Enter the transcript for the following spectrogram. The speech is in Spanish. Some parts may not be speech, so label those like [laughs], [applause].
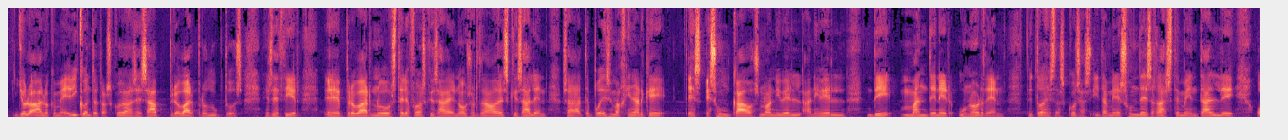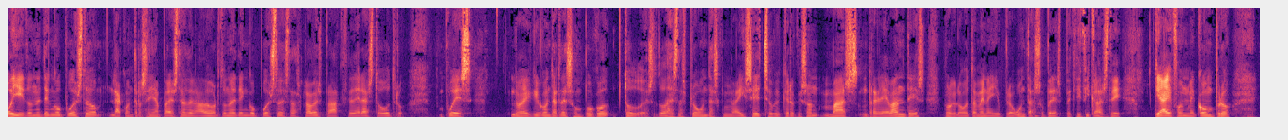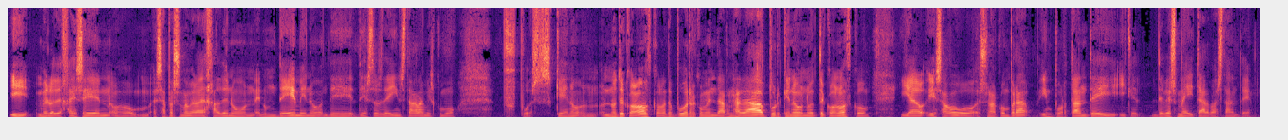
yo a lo que me dedico, entre otras cosas, es a probar productos. Es decir, eh, probar nuevos teléfonos que salen, nuevos ordenadores que salen. O sea, te puedes imaginar que es, un caos, ¿no? A nivel, a nivel de mantener un orden de todas estas cosas. Y también es un desgaste mental de, oye, ¿dónde tengo puesto la contraseña para este ordenador? ¿Dónde tengo puesto estas claves para acceder a esto otro? Pues lo que quiero contarte es un poco todo eso, todas estas preguntas que me habéis hecho, que creo que son más relevantes, porque luego también hay preguntas súper específicas de qué iPhone me compro y me lo dejáis en, o esa persona me lo ha dejado en un, en un DM, ¿no? De, de estos de Instagram y es como, pues que no, no te conozco, no te puedo recomendar [laughs] nada porque no, no te conozco. Y es algo, es una compra importante y, y que debes meditar bastante.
